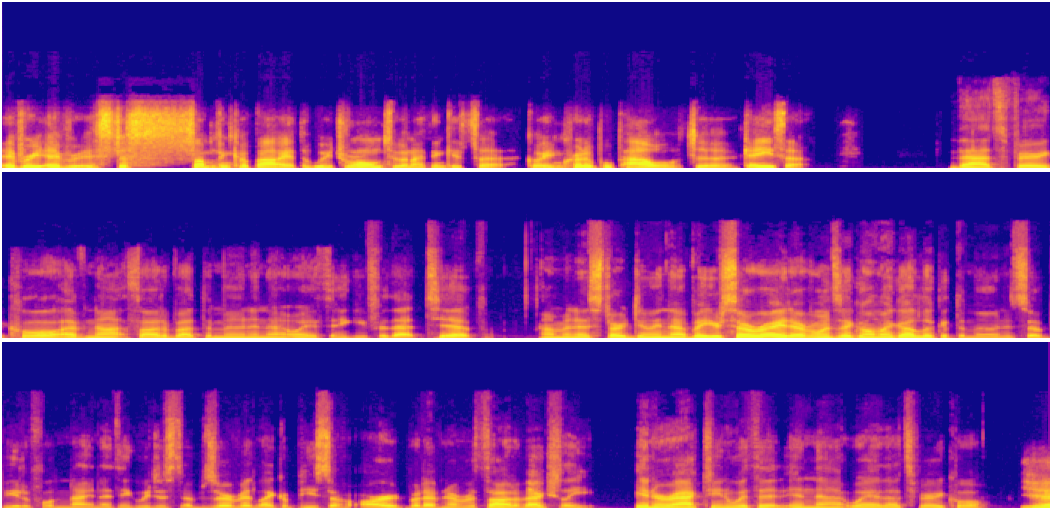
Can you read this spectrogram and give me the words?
every every it's just something about it that we're drawn to, and I think it's uh, got incredible power to gaze at. That's very cool. I've not thought about the moon in that way. Thank you for that tip. I'm going to start doing that. But you're so right. Everyone's like, oh my God, look at the moon. It's so beautiful tonight. And I think we just observe it like a piece of art, but I've never thought of actually interacting with it in that way. That's very cool. Yeah,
